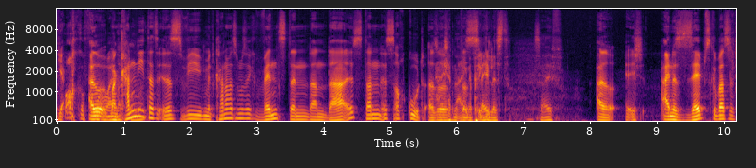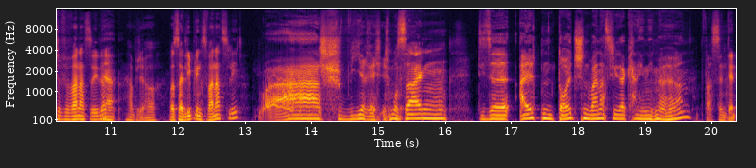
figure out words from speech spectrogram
Ja, Woche also man kann ne? die, das ist wie mit Karnevalsmusik, wenn es denn dann da ist, dann ist auch gut. Also, Ich habe eine eigene ist- Playlist. Safe. Also, ich, eine selbstgebastelte für Weihnachtslieder Ja. habe ich auch. Was ist dein Lieblingsweihnachtslied? Ah, schwierig. Ich muss sagen, diese alten deutschen Weihnachtslieder kann ich nicht mehr hören. Was sind denn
